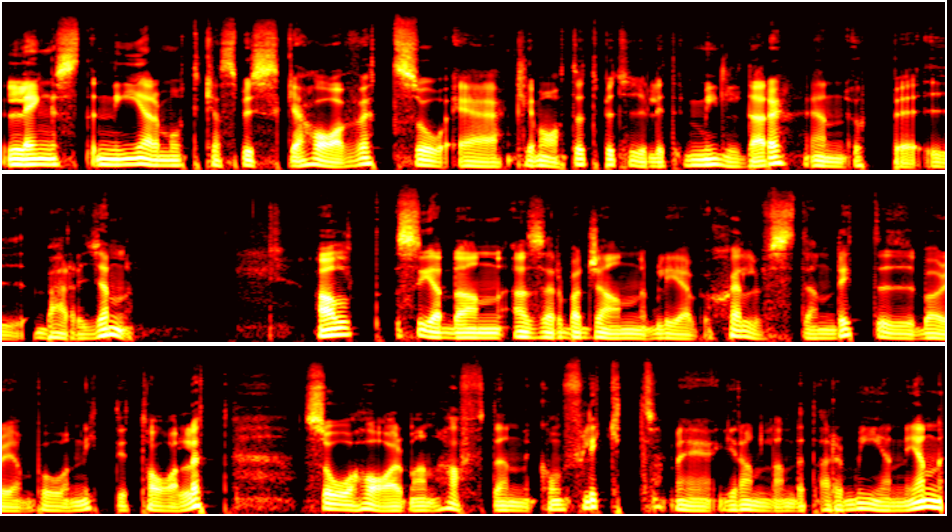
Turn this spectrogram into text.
Längst ner mot Kaspiska havet så är klimatet betydligt mildare än uppe i bergen. Allt sedan Azerbajdzjan blev självständigt i början på 90-talet så har man haft en konflikt med grannlandet Armenien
